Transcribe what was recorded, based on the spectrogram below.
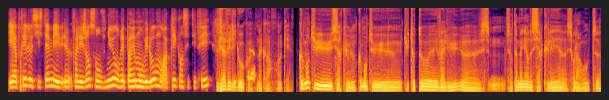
Et après, le système, est, enfin, les gens sont venus, ont réparé mon vélo, m'ont appelé quand c'était fait. Via Véligo, quoi. D'accord, ok. Comment tu circules? Comment tu tu t'auto-évalues euh, sur ta manière de circuler euh, sur la route euh,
